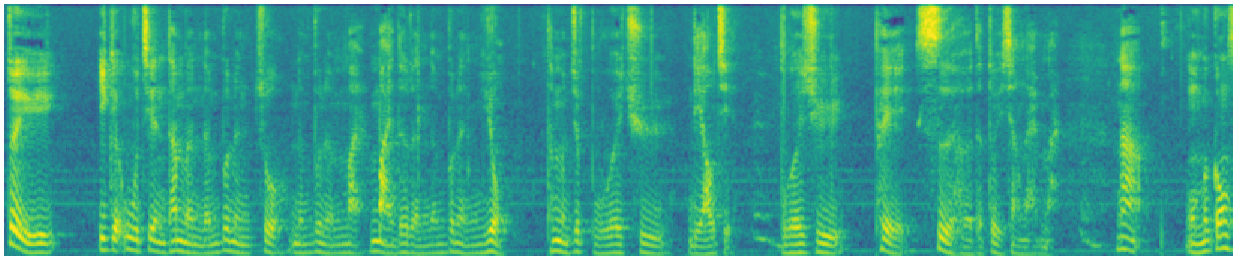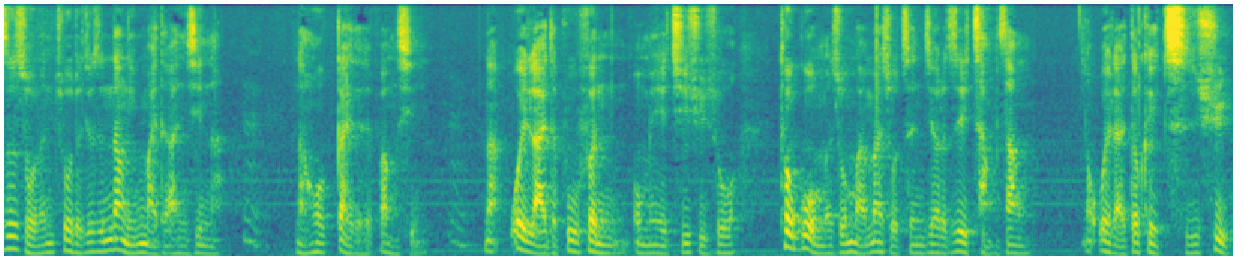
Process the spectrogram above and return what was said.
对于一个物件，他们能不能做，能不能卖，买的人能不能用，他们就不会去了解，嗯。不会去配适合的对象来买。嗯那我们公司所能做的就是让你买的安心呐、嗯然后盖的放心。嗯那未来的部分，我们也期许说，透过我们所买卖、所成交的这些厂商，那未来都可以持续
